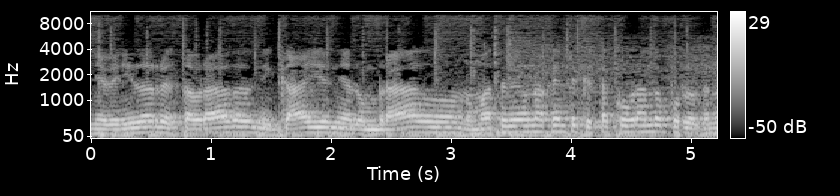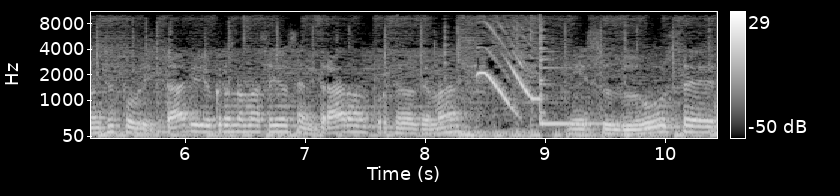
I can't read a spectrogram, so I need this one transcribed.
ni avenidas restauradas, ni calles, ni alumbrado. Nomás se ve a una gente que está cobrando por los anuncios publicitarios. Yo creo nomás ellos entraron porque los demás ni sus luces.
